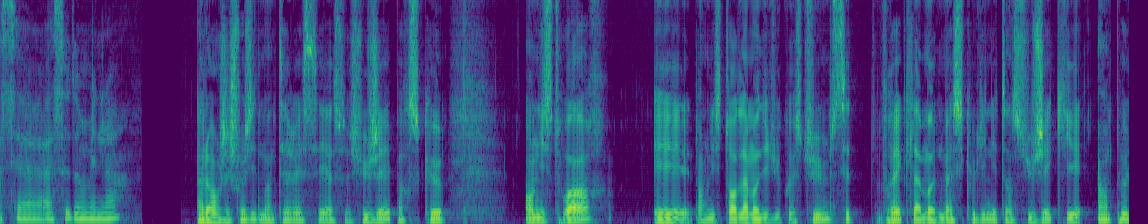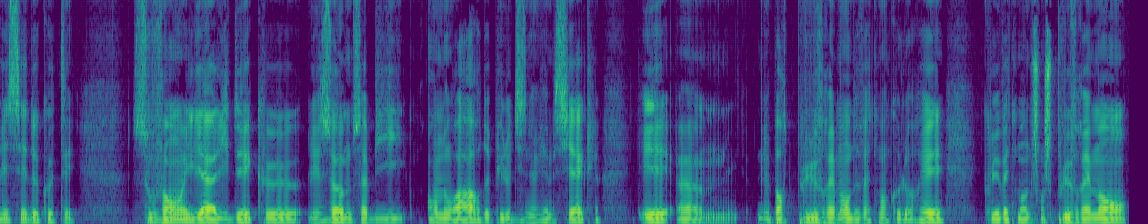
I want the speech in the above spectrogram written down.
ce domaine-là? Alors, j'ai choisi de m'intéresser à ce sujet parce que, en histoire, et dans l'histoire de la mode et du costume, c'est vrai que la mode masculine est un sujet qui est un peu laissé de côté. Souvent, il y a l'idée que les hommes s'habillent en noir depuis le 19e siècle et euh, ne portent plus vraiment de vêtements colorés, que les vêtements ne changent plus vraiment,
